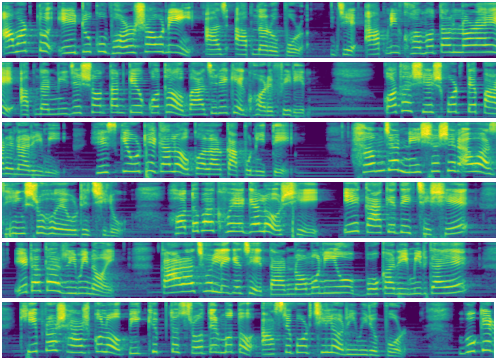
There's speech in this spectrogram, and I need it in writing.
আমার তো এইটুকু ভরসাও নেই আজ আপনার ওপর যে আপনি ক্ষমতার লড়াইয়ে আপনার নিজের সন্তানকেও কোথাও বাজি রেখে ঘরে ফিরেন। কথা শেষ করতে পারে না রিমি। হিসকে উঠে গেল গলার কাঁপুনিতে। হামজার নিঃশ্বাসের আওয়াজ হিংস্র হয়ে উঠেছিল। হতবাক হয়ে গেল সে। এ কাকে দেখছে সে? এটা তার রিমি নয়। কার আছর লেগেছে তার নমনীয় বোকা রিমির গায়ে? ক্ষিপ্র শ্বাসগুলো বিক্ষিপ্ত স্রোতের মতো আশ্রে পড়ছিল রিমির উপর। বুকের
